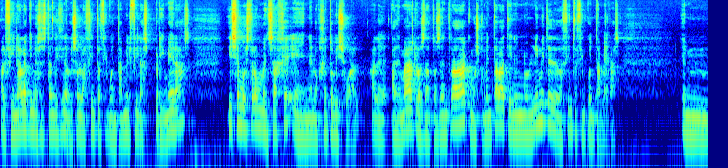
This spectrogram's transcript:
Al final aquí nos están diciendo que son las 150.000 filas primeras y se muestra un mensaje en el objeto visual. Además, los datos de entrada, como os comentaba, tienen un límite de 250 megas. Em,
